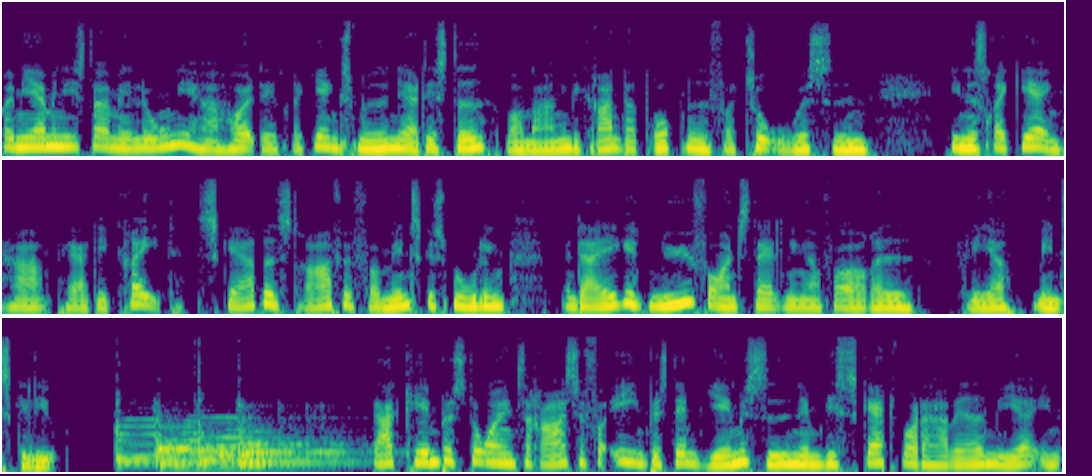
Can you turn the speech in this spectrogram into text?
Premierminister Meloni har holdt et regeringsmøde nær det sted, hvor mange migranter druknede for to uger siden. Hendes regering har per dekret skærpet straffe for menneskesmugling, men der er ikke nye foranstaltninger for at redde flere menneskeliv. Der er kæmpe stor interesse for en bestemt hjemmeside, nemlig Skat, hvor der har været mere end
